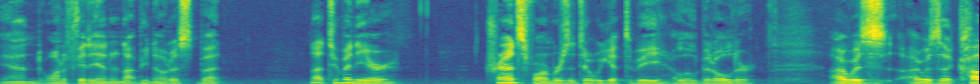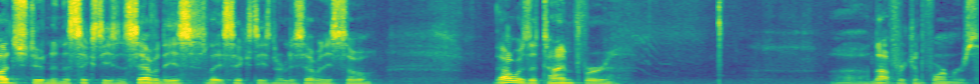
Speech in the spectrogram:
and want to fit in and not be noticed, but not too many are transformers until we get to be a little bit older. I was I was a college student in the 60s and 70s, late 60s and early 70s, so that was a time for uh, not for conformers.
